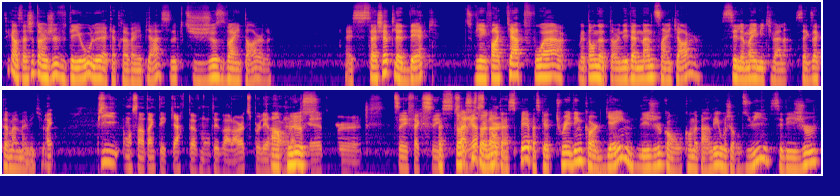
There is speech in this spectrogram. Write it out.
Tu sais, quand tu achètes un jeu vidéo là, à 80$, là, puis tu joues juste 20 heures, là. Eh, si tu achètes le deck, tu viens faire 4 fois, mettons, notre- un événement de 5 heures, c'est le même équivalent. C'est exactement le même équivalent. Ouais. Puis, on s'entend que tes cartes peuvent monter de valeur, tu peux les En revendre plus. après, tu peux... Fait que c'est... Un autre aspect, parce que Trading Card Game, les jeux qu'on a parlé aujourd'hui, c'est des jeux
